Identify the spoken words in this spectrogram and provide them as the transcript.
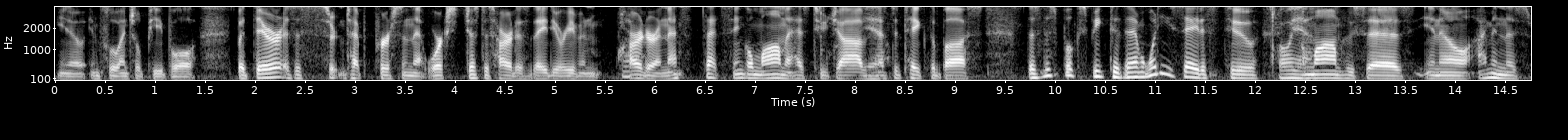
you know, influential people, but there is a certain type of person that works just as hard as they do, or even harder, and that's that single mom that has two jobs yeah. and has to take the bus. Does this book speak to them? What do you say to, to oh, yeah. a mom who says, you know, I'm in this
